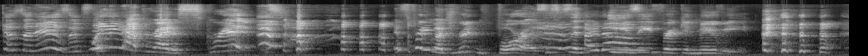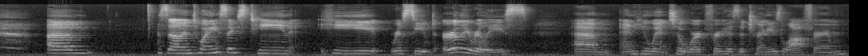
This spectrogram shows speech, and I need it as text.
Because it is. It's We don't have to write a script. It's pretty much written for us. This is an easy freaking movie. um, so in 2016, he received early release, um, and he went to work for his attorney's law firm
